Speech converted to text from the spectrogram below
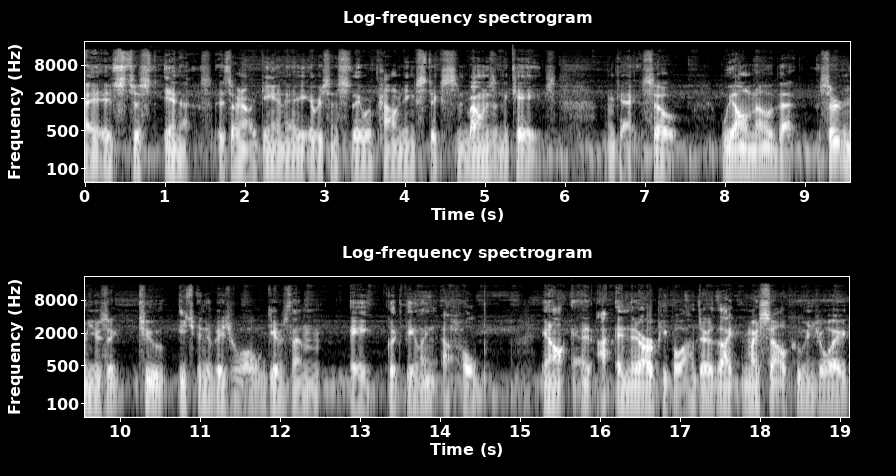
It's just in us. It's in our DNA ever since they were pounding sticks and bones in the caves. Okay, so we all know that certain music to each individual gives them a good feeling, a hope, you know, and, and there are people out there like myself who enjoy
